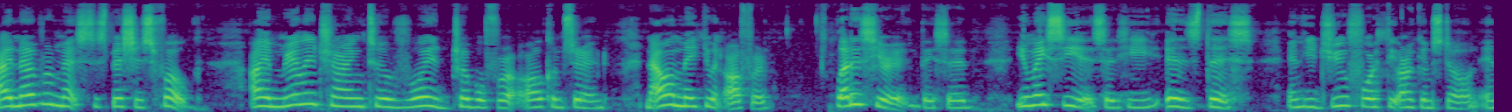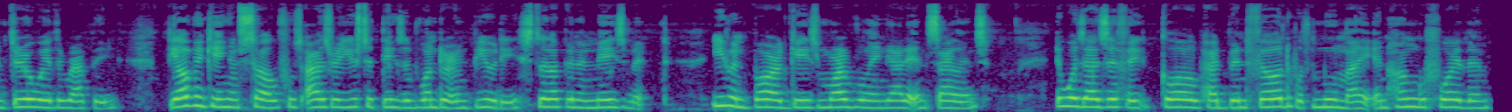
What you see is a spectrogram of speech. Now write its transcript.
I never met suspicious folk. I am merely trying to avoid trouble for all concerned. Now I'll make you an offer. Let us hear it, they said. You may see it, said he. It is this. And he drew forth the Arkenstone and threw away the wrapping. The Elven King himself, whose eyes were used to things of wonder and beauty, stood up in amazement. Even Bard gazed marveling at it in silence. It was as if a globe had been filled with moonlight and hung before them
